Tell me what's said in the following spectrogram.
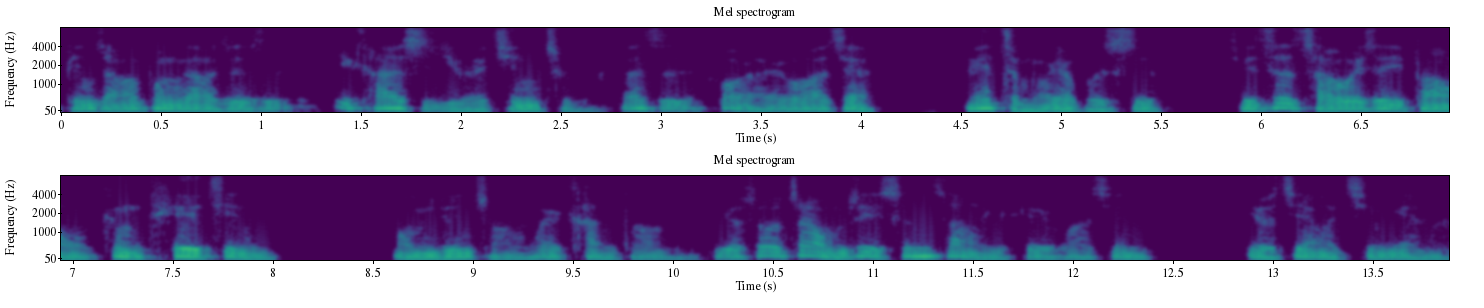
平常会碰到，就是一开始以为清楚，但是后来又发现，哎，怎么又不是？其实这才会是一般我更贴近我们临床会看到的。有时候在我们自己身上也可以发现有这样的经验的。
